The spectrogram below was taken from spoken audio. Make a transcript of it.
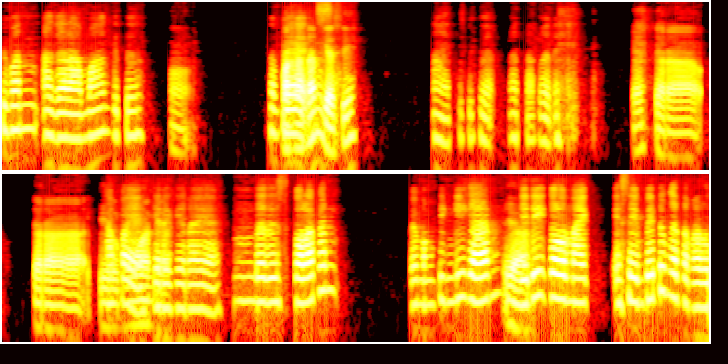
Cuman agak lama gitu. Oh. Sampai Makanan gak sih? Nah, itu juga nggak tahu deh. Ya secara secara Apa ya ya. kira-kira ya? Hmm, dari sekolah kan memang tinggi kan. Ya. Jadi kalau naik SMP tuh nggak terlalu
